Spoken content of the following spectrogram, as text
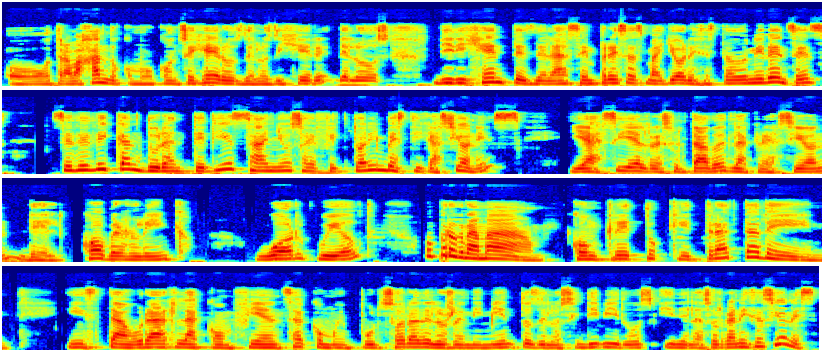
o trabajando como consejeros de los, de los dirigentes de las empresas mayores estadounidenses, se dedican durante 10 años a efectuar investigaciones y así el resultado es la creación del Coverlink World Wild, un programa concreto que trata de instaurar la confianza como impulsora de los rendimientos de los individuos y de las organizaciones.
